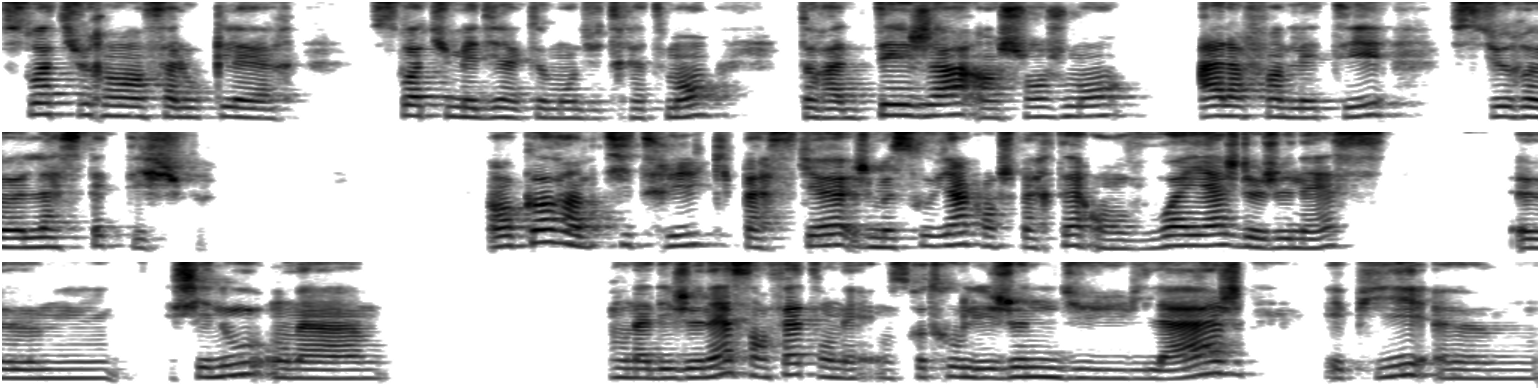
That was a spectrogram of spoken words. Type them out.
soit tu rinces à l'eau claire, soit tu mets directement du traitement, tu auras déjà un changement à la fin de l'été sur euh, l'aspect de tes cheveux. Encore un petit truc parce que je me souviens quand je partais en voyage de jeunesse, euh, chez nous, on a, on a des jeunesses, en fait, on, est, on se retrouve les jeunes du village et puis euh,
